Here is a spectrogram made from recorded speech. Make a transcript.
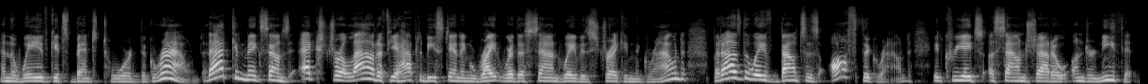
and the wave gets bent toward the ground. That can make sounds extra loud if you happen to be standing right where the sound wave is striking the ground, but as the wave bounces off the ground, it creates a sound shadow underneath it,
